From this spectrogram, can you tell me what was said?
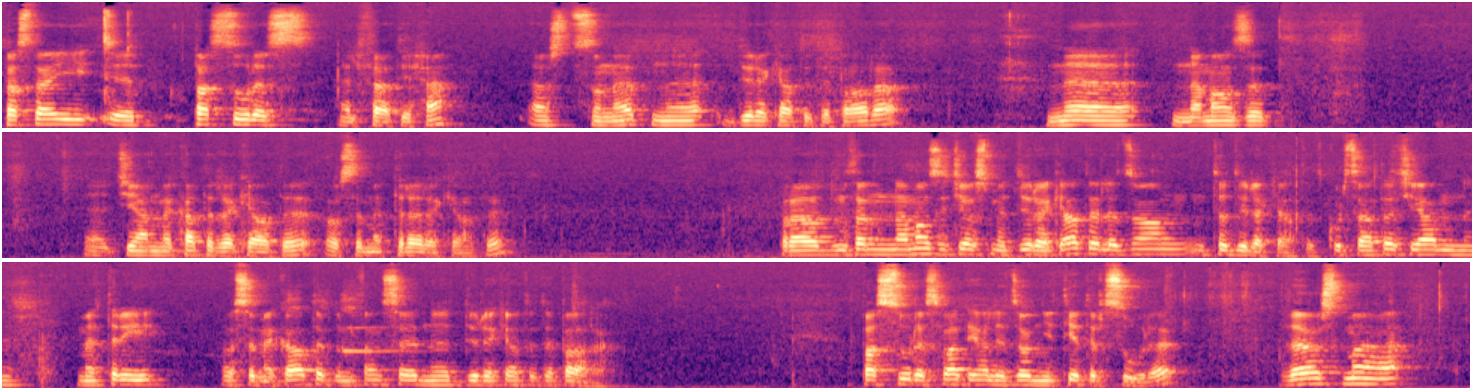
Pastaj pas sures El Fatiha është sunet në dy rekatet e para në namazet që janë me katër rekate ose me tre rekate. Pra, domethënë namazi që është me dy rekate lexon në të dy rekatet, kurse ata që janë me tri ose me katër, domethënë se në dy rekatet e para. Pas sures Fatiha lexon një tjetër sure, Dhe është më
